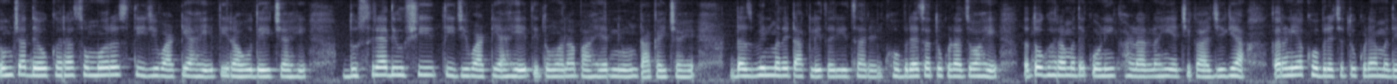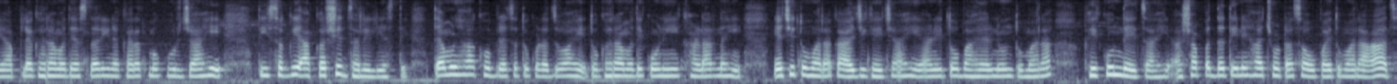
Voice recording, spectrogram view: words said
तुमच्या देवघरासमोरच ती जी वाटी आहे ती राहू द्यायची आहे. दुसऱ्या दिवशी ती जी वाटी आहे ती तुम्हाला बाहेर नेऊन टाकायची आहे. डस्टबिनमध्ये टाकली तरी चालेल. खोबऱ्याचा तुकडा जो आहे तर तो घरामध्ये कोणी खाणार नाही याची काळजी घ्या. कारण या खोबऱ्याच्या तुकड्यामध्ये आपल्या घरामध्ये असणारी नकारात्मक ऊर्जा आहे ती सगळी आकर्षित झालेली असते. त्यामुळे हा खोबऱ्याचा तुकडा जो आहे तो घरामध्ये कोणीही खाणार नाही याची तुम्हाला काळजी घ्यायची आहे आणि तो बाहेर नेऊन तुम्हाला फेकून द्यायचा आहे. अशा पद्धतीने हा छोटासा उपाय तुम्हाला आज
